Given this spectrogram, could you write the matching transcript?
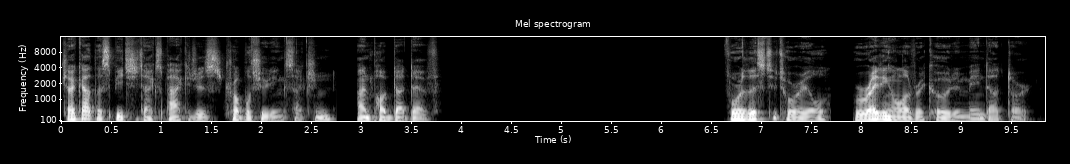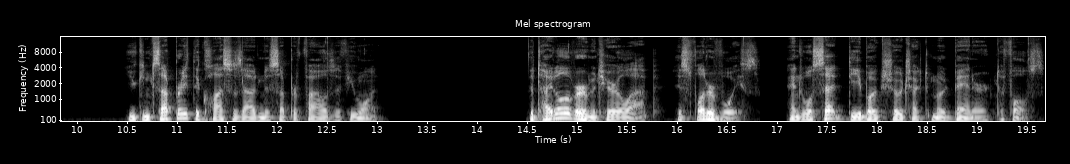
check out the speech to text packages troubleshooting section on pub.dev. For this tutorial, we're writing all of our code in main.dart. You can separate the classes out into separate files if you want. The title of our material app is Flutter Voice, and we'll set debug show checked mode banner to false.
